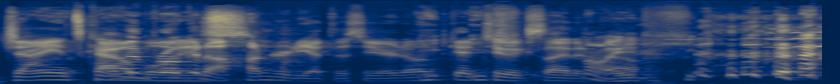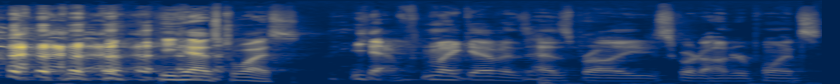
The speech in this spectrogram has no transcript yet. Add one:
Giants I haven't Cowboys. broken hundred yet this year. Don't get too excited. no, he, he- he has twice. yeah, Mike Evans has probably scored hundred points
